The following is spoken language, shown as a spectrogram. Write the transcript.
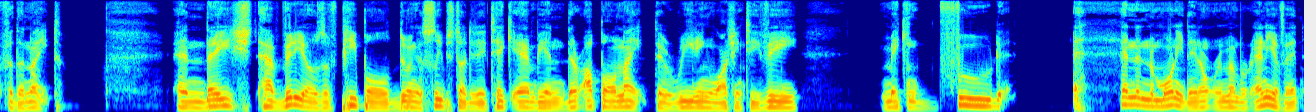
for the night. And they have videos of people doing a sleep study. They take Ambien, they're up all night, they're reading, watching TV, making food. And in the morning, they don't remember any of it.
